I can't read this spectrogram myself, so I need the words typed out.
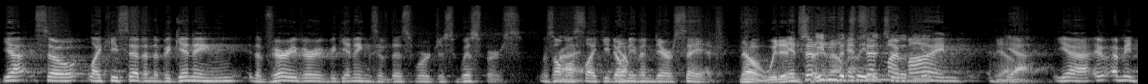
yeah so like he said in the beginning the very very beginnings of this were just whispers it was almost right. like you don't yep. even dare say it no we didn't it's, even between it's in my mind yeah yeah, yeah it, i mean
